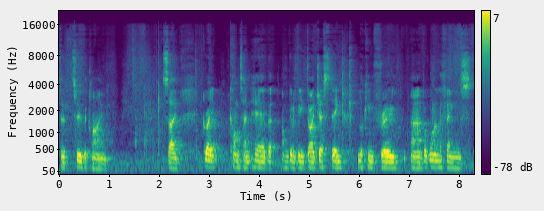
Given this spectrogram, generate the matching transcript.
to, to the client? So great content here that I'm going to be digesting, looking through. Uh, but one of the things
